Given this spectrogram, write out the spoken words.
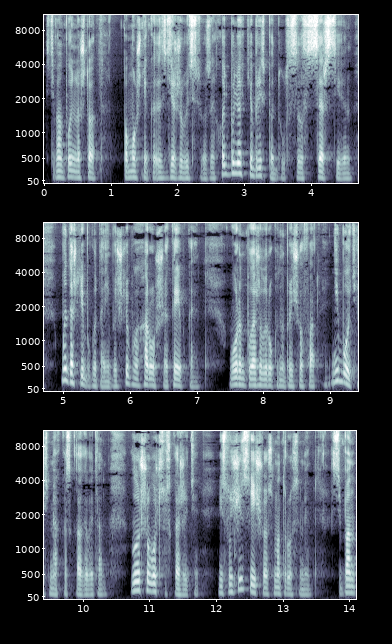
Степан понял, что помощник сдерживает слезы. «Хоть бы легкий бриз подул, сэр Стивен. Мы дошли бы куда-нибудь. Шлюпка хорошая, крепкая. Ворон положил руку на плечо Фарли. «Не бойтесь», — мягко сказал капитан. «Вы лучше вот что скажите. Не случится еще с матросами?» Степан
